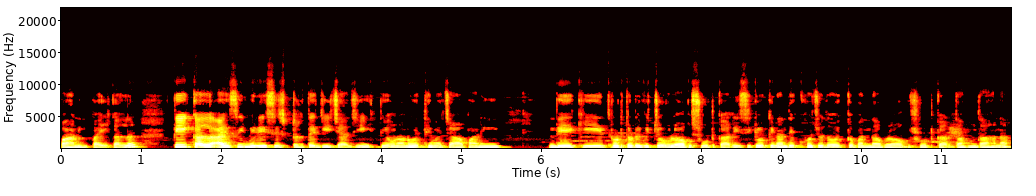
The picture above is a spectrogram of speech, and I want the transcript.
ਪਾਣੀ ਪਾਈ ਕੱਲ੍ਹ ਅਤੇ ਕੱਲ੍ਹ ਆਏ ਸੀ ਮੇਰੀ ਸਿਸਟਰ ਅਤੇ ਜੀਜਾ ਜੀ ਅਤੇ ਉਹਨਾਂ ਨੂੰ ਇੱਥੇ ਮੈਂ ਚਾਹ ਪਾਣੀ ਦੇ ਕੇ ਥੋੜ੍ਹੀ ਥੋੜ੍ਹੀ ਵਿੱਚੋਂ ਵਲੌਗ ਸ਼ੂਟ ਕਰ ਰਹੀ ਸੀ ਕਿਉਂਕਿ ਨਾ ਦੇਖੋ ਜਦੋਂ ਇੱਕ ਬੰਦਾ ਵਲੌਗ ਸ਼ੂਟ ਕਰਦਾ ਹੁੰਦਾ ਹੈ ਨਾ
